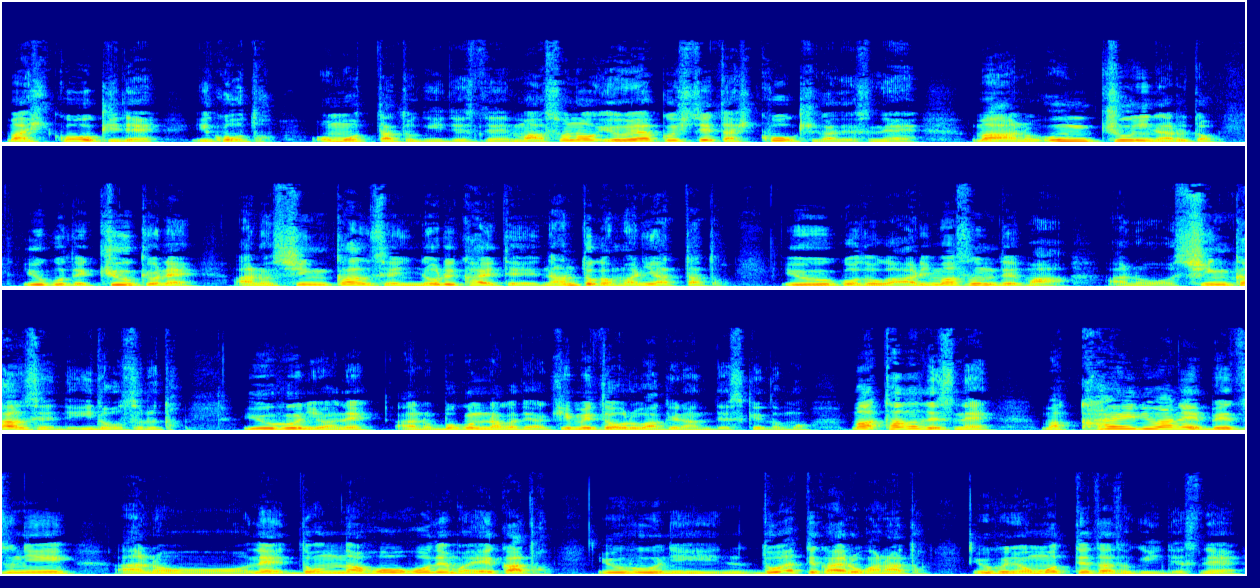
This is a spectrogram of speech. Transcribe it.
まあ飛行機で行こうと思った時にですね、まあその予約してた飛行機がですね、まああの運休になるということで、急遽ね、あの新幹線に乗り換えてなんとか間に合ったということがありますんで、まあ、あの、新幹線で移動するというふうにはね、あの、僕の中では決めておるわけなんですけども、まあ、ただですね、まあ、帰りはね、別に、あのね、どんな方法でもええかというふうに、どうやって帰ろうかなというふうに思ってた時にですね、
